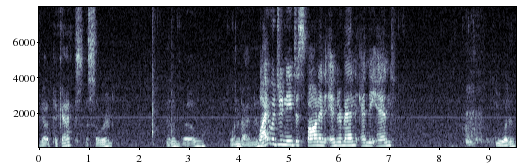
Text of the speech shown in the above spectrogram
We got a pickaxe, a sword, another bow, one diamond. Why would you need to spawn an Enderman in the end? You wouldn't?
